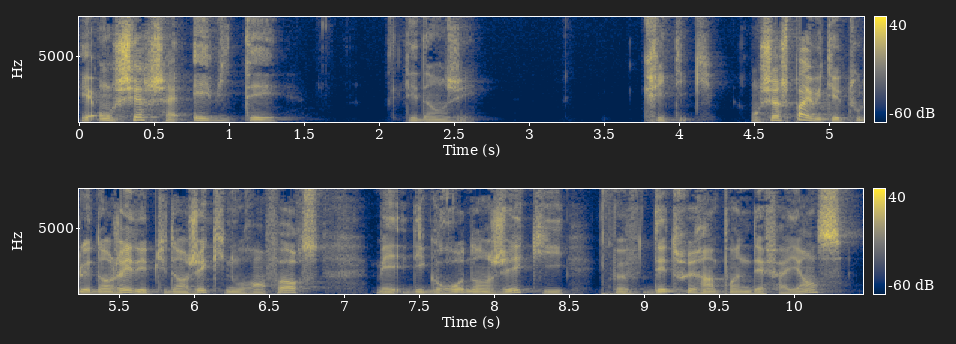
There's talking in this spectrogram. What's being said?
Et on cherche à éviter les dangers critiques. On cherche pas à éviter tous les dangers, des petits dangers qui nous renforcent, mais des gros dangers qui peuvent détruire un point de défaillance,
